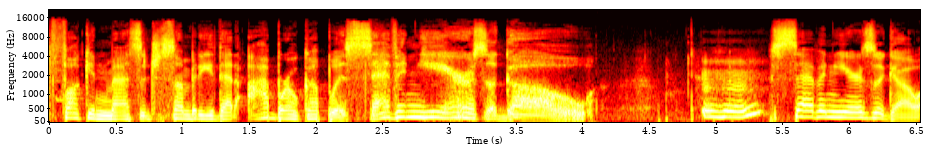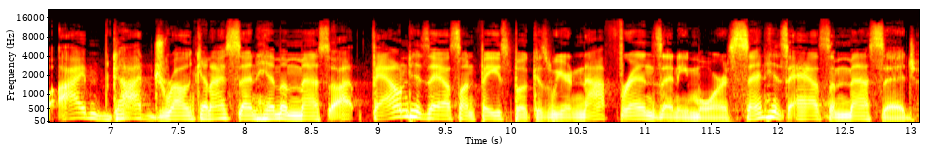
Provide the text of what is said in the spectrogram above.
fucking messaged somebody that i broke up with seven years ago Mm-hmm. Seven years ago, I got drunk and I sent him a mess. I found his ass on Facebook because we are not friends anymore. Sent his ass a message,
